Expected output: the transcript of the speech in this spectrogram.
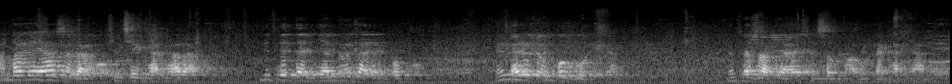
အမှန်တရားဆိုတာကိုချိန်ခံထားတာတက်တဲ့ဉာဏ်လွှဲကြတဲ့ပုဂ္ဂိုလ်အဲ့ဒီလိုပုဂ္ဂိုလ်တွေကသက်သာပြရဲ့အဆုံးအမကိုလက်ခံရတယ်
